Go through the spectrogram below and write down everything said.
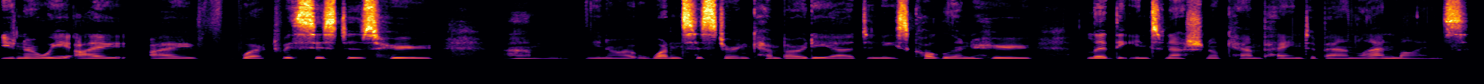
you know, we I I've worked with sisters who, um, you know, one sister in Cambodia, Denise Coghlan, who led the international campaign to ban landmines,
